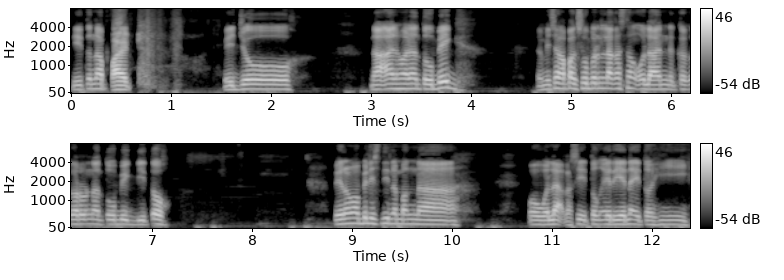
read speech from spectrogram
dito na part, medyo naanuhan ng tubig. Minsan kapag sobrang lakas ng ulan, nagkakaroon ng tubig dito. Pero mabilis din namang na o wala kasi itong area na ito hi,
